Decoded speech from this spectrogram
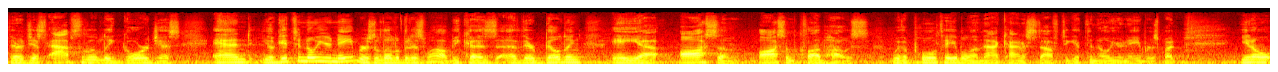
They're just absolutely gorgeous. And you'll get to know your neighbors a little bit as well because uh, they're building a uh, awesome, awesome clubhouse with a pool table and that kind of stuff to get to know your neighbors. But, you know,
